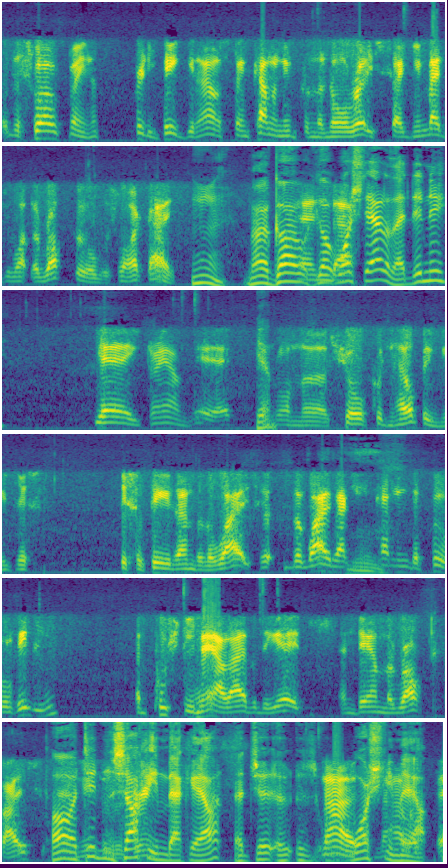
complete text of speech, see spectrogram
The swell's been pretty big, you know. It's been coming in from the northeast, so you can imagine what the rock pool was like, eh? Hmm. Well, a guy And, got uh, washed out of that, didn't he? Yeah, he drowned. Yeah, Yeah. On the shore couldn't help him. He just disappeared under the waves. The- wave actually Mm. came in the pool, hit him, and pushed him out over the edge and down the rock face. Oh, it didn't suck drink. him back out. It just it, No, washed him out. It,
